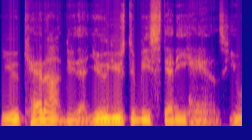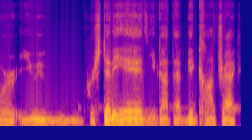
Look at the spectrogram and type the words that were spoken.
You cannot do that. You used to be steady hands. You were you were steady hands. You got that big contract.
